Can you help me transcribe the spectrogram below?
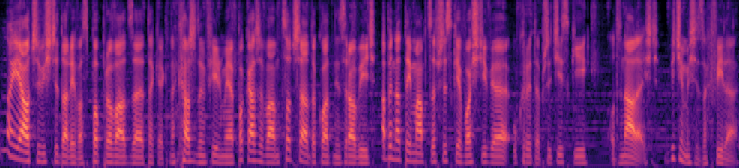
No i ja oczywiście dalej was poprowadzę, tak jak na każdym filmie. Pokażę wam, co trzeba dokładnie zrobić, aby na tej mapce wszystkie właściwie ukryte przyciski odnaleźć. Widzimy się za chwilę.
